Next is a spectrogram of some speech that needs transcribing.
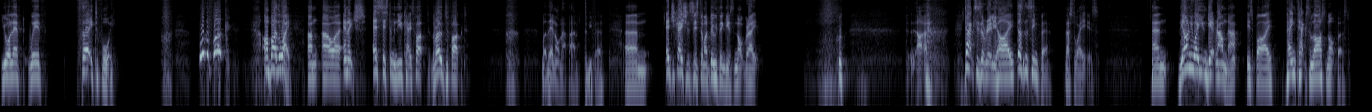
you're left with 30 to 40. what the fuck? Oh, by the way, um, our NHS system in the UK is fucked. The roads are fucked. well, they're not that bad, to be fair. Um, education system, I do think is not great. uh, Taxes are really high. Doesn't seem fair. That's the way it is. And the only way you can get around that is by paying tax last, not first.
